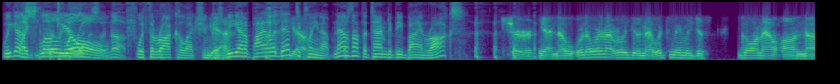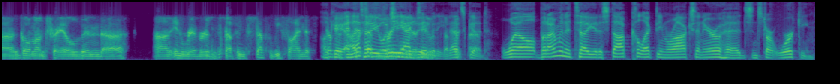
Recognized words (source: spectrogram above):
We got to Like, slow your roll enough. with the rock collection because Yeah. we got a pile of debt to clean up. Now's not the time to be buying rocks. Sure. Yeah. No. No. We're not really doing that. It's mainly just going out on uh, going on trails and uh, uh, in rivers and stuff and stuff that we find. That's Okay, that's and that's tell a free you need to do, activity. That's like that. good. Well, but I'm going to tell you to stop collecting rocks and arrowheads and start working.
